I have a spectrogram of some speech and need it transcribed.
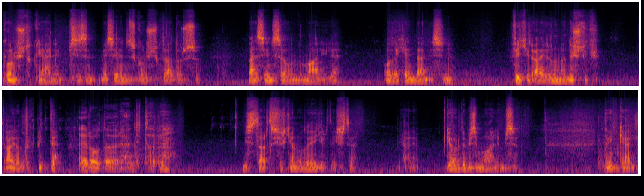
konuştuk yani sizin meselenizi konuştuk daha doğrusu. Ben seni savundum haliyle. O da kendi annesini. Fikir ayrılığına düştük. Ayrıldık bitti. Erol da öğrendi tabii. Biz tartışırken odaya girdi işte. Yani gördü bizim halimizi. Denk geldi.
